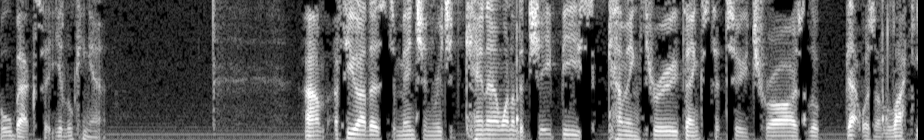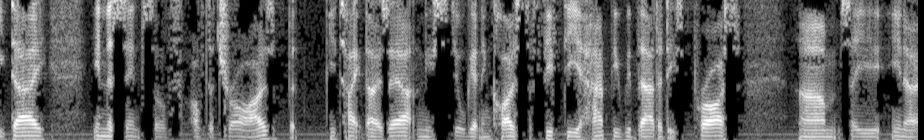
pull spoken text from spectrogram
fullbacks that you're looking at. Um, a few others to mention: Richard Kennar, one of the cheapies, coming through thanks to two tries. Look, that was a lucky day in the sense of, of the tries, but you take those out and he's still getting close to 50. You're happy with that at his price. Um, so you you know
